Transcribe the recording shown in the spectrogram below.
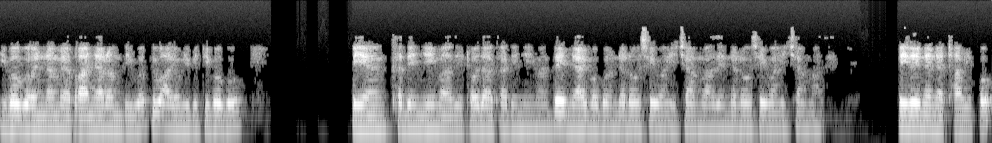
ဒီပုဂ္ဂိုလ်နာမည်ဘာညာတော့မသိဘူးသူအာယုပြုပြီးဒီပုဂ္ဂိုလ်ဘေးရန်ခတိငြိမ်းပါစေဒေါသခတိငြိမ်းပါသိအများကြီးမဟုတ်ဘူးနှလုံးစိတ်ဝမ်းအချမ်းပါစေနှလုံးစိတ်ဝမ်းအချမ်းပါစေလေးလေးနဲ့နဲ့ထားပြီးပို့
